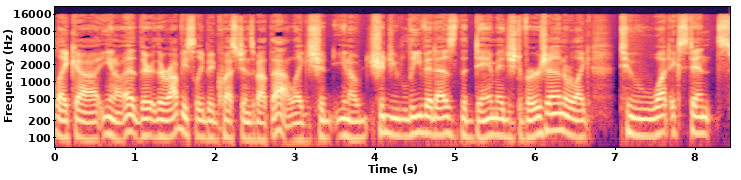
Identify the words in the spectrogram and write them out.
like uh you know uh, there there are obviously big questions about that like should you know should you leave it as the damaged version or like to what extent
